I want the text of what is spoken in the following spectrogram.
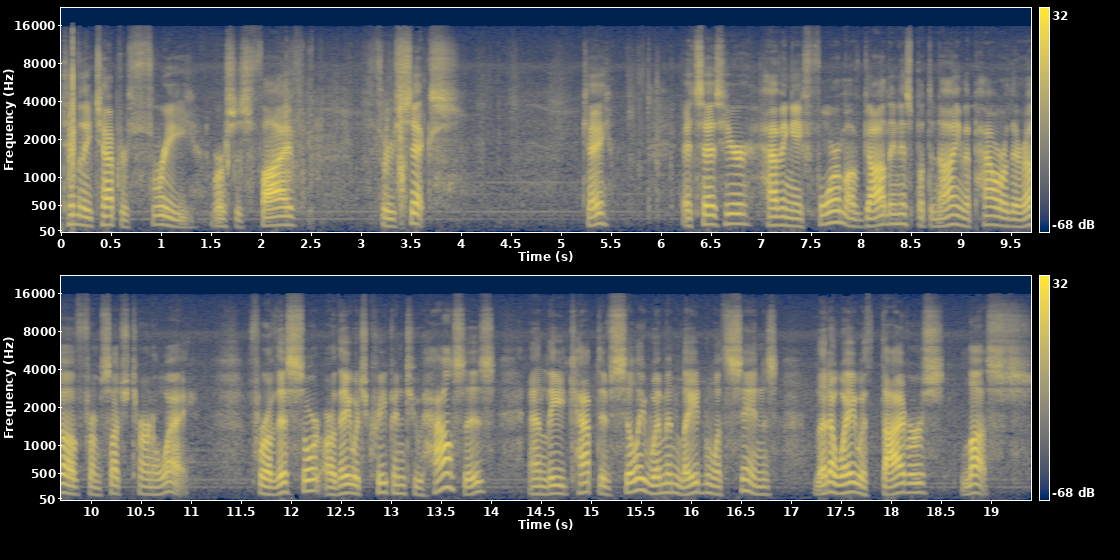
Timothy chapter 3 verses 5 through 6. Okay? It says here, having a form of godliness but denying the power thereof, from such turn away. For of this sort are they which creep into houses and lead captive silly women laden with sins, led away with divers lusts.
